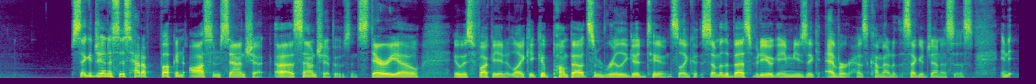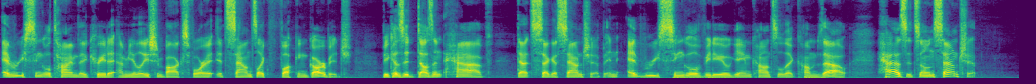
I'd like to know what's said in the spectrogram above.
Sega Genesis had a fucking awesome sound chip. Uh, sound chip. It was in stereo. It was fucking like it could pump out some really good tunes. Like some of the best video game music ever has come out of the Sega Genesis. And every single time they create an emulation box for it, it sounds like fucking garbage because it doesn't have that Sega sound chip. And every single video game console that comes out has its own sound chip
